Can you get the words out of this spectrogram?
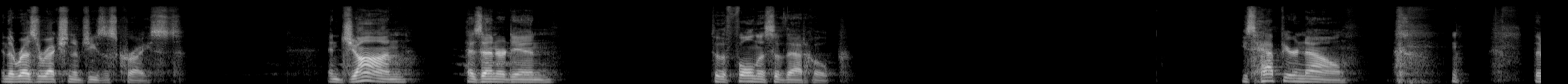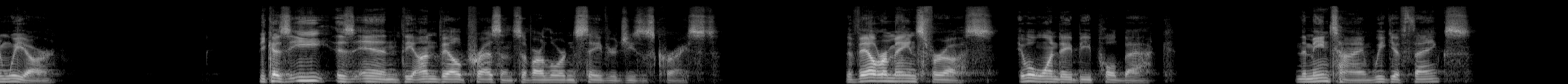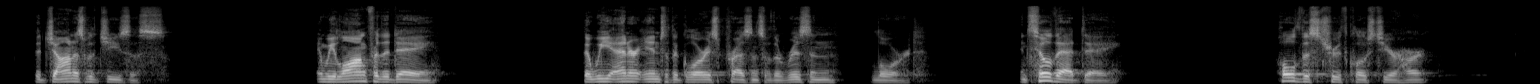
in the resurrection of Jesus Christ. And John has entered in to the fullness of that hope. He's happier now than we are because he is in the unveiled presence of our Lord and Savior, Jesus Christ. The veil remains for us, it will one day be pulled back. In the meantime, we give thanks that John is with Jesus, and we long for the day that we enter into the glorious presence of the risen Lord. Until that day, hold this truth close to your heart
